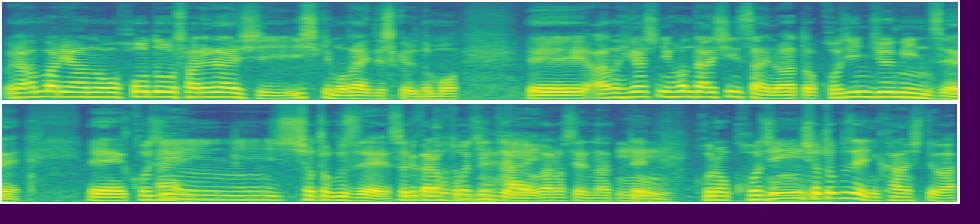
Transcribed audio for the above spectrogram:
これあんまりあの報道されないし意識もないですけれども、えー、あの東日本大震災の後個人住民税、えー、個人所得税、はい、それから法人税が上乗せになって、はい、この個人所得税に関しては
